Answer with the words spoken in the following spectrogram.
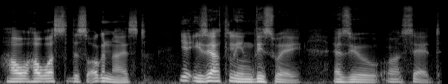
how, how was this organized? Yeah, exactly in this way, as you uh, said.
